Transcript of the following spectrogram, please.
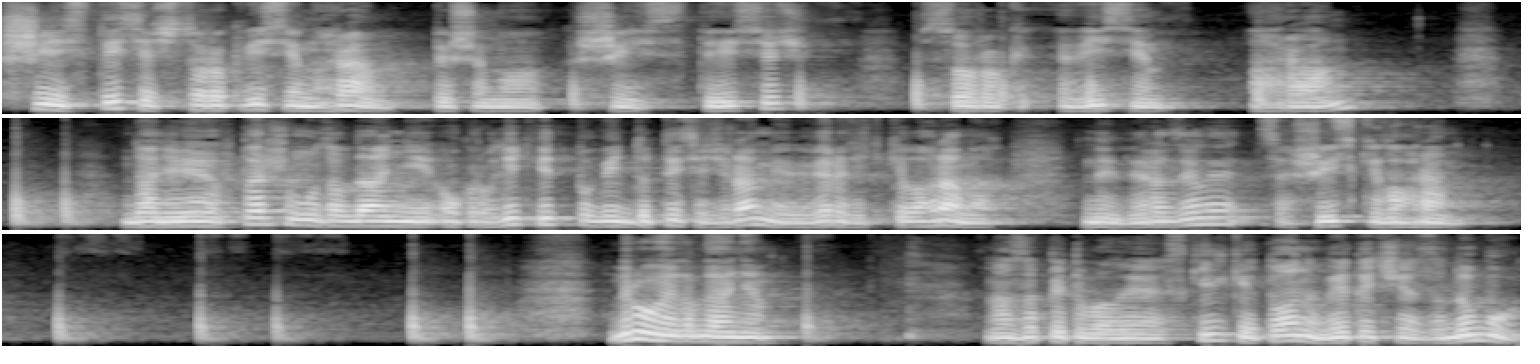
6048 грам. Пишемо 6048 грам. Далі в першому завданні округліть відповідь до 1000 грамів і виразіть в кілограмах. Ми виразили це 6 кілограм. Друге завдання. Нас запитували, скільки тонн витече за добу.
